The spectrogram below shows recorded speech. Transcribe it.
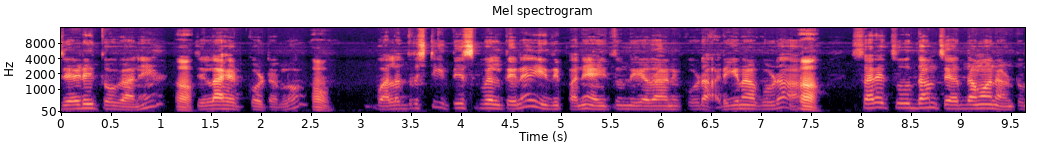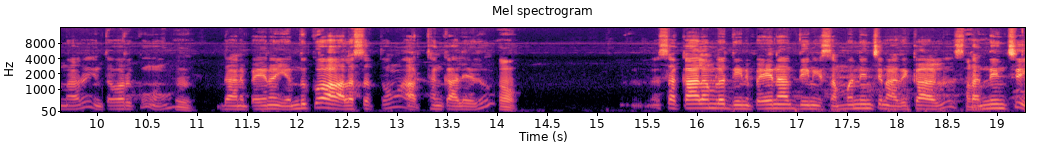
జేడీతో కానీ ఆ. జిల్లా హెడ్ క్వార్టర్లో ఆ. వాళ్ళ దృష్టికి తీసుకువెళ్తేనే ఇది పని అవుతుంది కదా అని కూడా అడిగినా కూడా. సరే చూద్దాం చేద్దాం అని అంటున్నారు ఇంతవరకు. దానిపైన ఎందుకో అలసత్వం అర్థం కాలేదు. సకాలంలో దీనిపైన దీనికి సంబంధించిన అధికారులు స్పందించి.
